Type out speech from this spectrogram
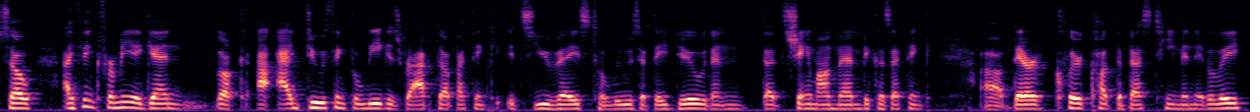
So I think for me again, look, I, I do think the league is wrapped up. I think it's Juve's to lose. If they do, then that's shame on them because I think uh, they're clear cut the best team in Italy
